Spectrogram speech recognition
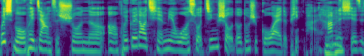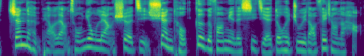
为什么我会这样子说呢？呃，回归到前面，我所经手的都是国外的品牌，他们的鞋子真的很漂亮，从用量、设计、楦头各个方面的细节都会注意到非常的好。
